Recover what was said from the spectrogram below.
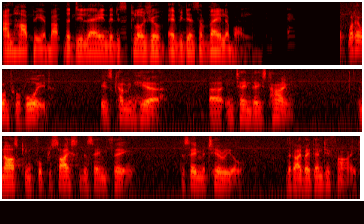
unhappy about the delay in the disclosure of evidence available. What I want to avoid is coming here uh, in 10 days' time and asking for precisely the same thing, the same material that I've identified.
